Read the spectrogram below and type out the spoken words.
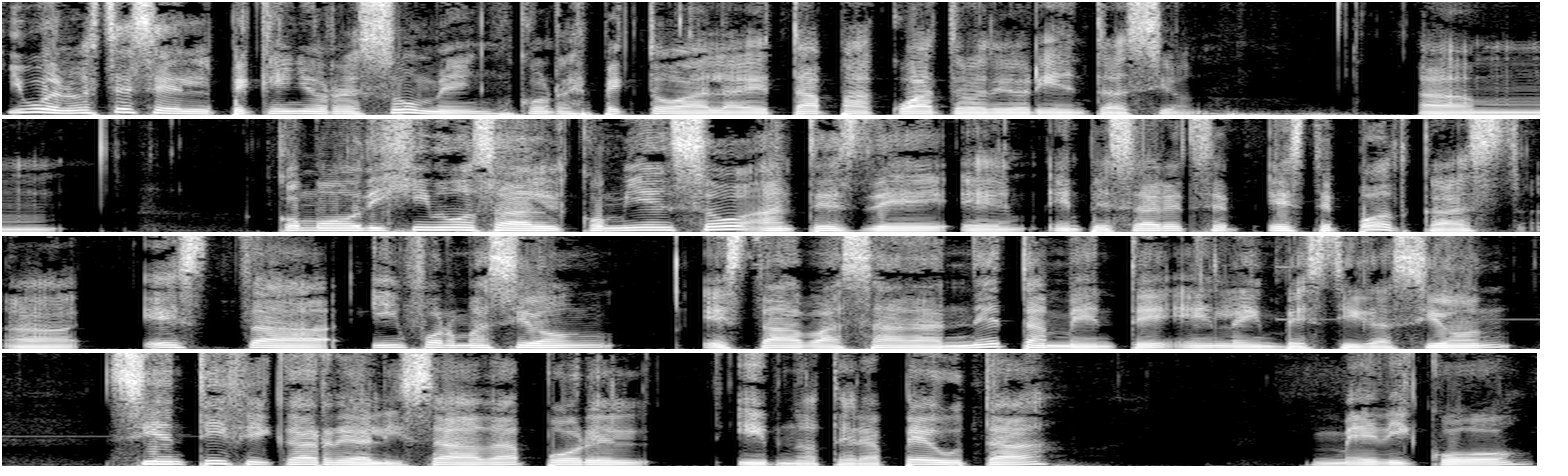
Y bueno, este es el pequeño resumen con respecto a la etapa 4 de orientación. como dijimos al comienzo, antes de eh, empezar este, este podcast, ah, esta información está basada netamente en la investigación científica realizada por el hipnoterapeuta médico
